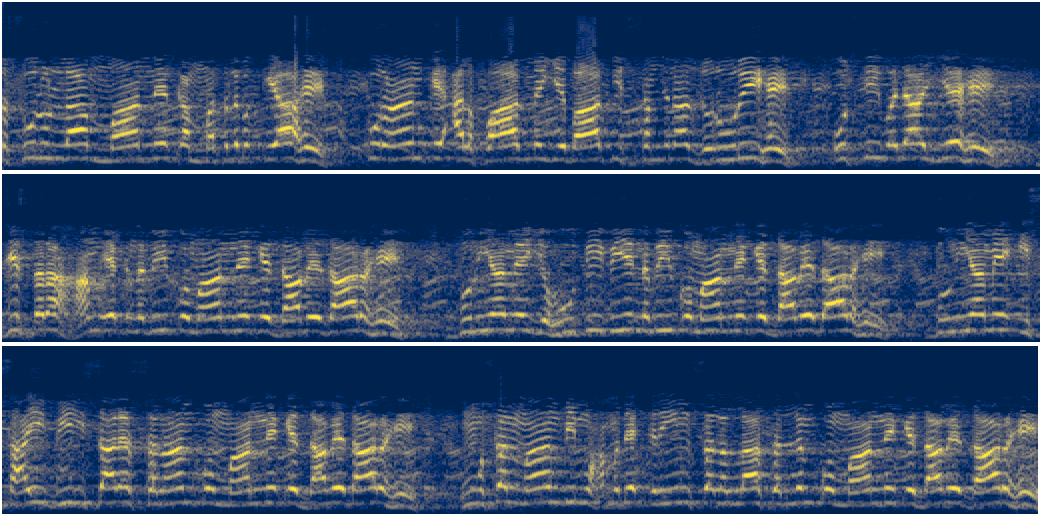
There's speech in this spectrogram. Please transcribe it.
رسول اللہ ماننے کا مطلب کیا ہے؟ قرآن کے الفاظ میں یہ بات بھی سمجھنا ضروری ہے۔ اس کی وجہ یہ ہے، جس طرح ہم ایک نبی کو ماننے کے دعوے دار ہیں۔ دنیا میں یہودی بھی نبی کو ماننے کے دعوے دار ہیں۔ دنیا میں عیسائی بھی عیسیٰ علیہ السلام کو ماننے کے دعوے دار ہیں۔ مسلمان بھی محمد کریم صلی اللہ علیہ وسلم کو ماننے کے دعوے دار ہیں۔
